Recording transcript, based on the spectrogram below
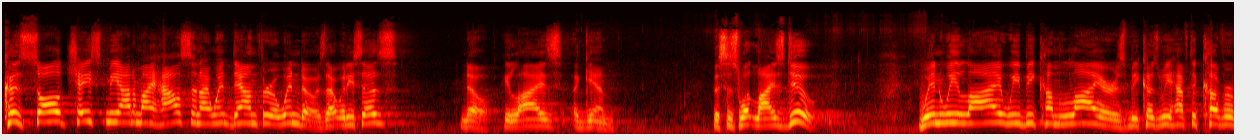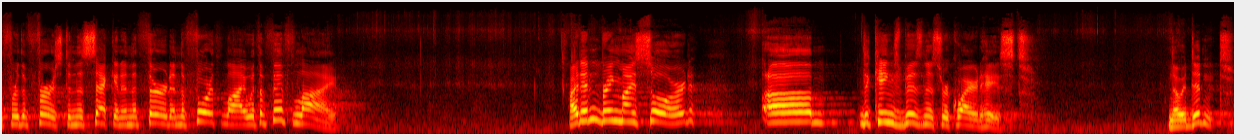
Because Saul chased me out of my house and I went down through a window. Is that what he says? No, he lies again. This is what lies do. When we lie, we become liars because we have to cover for the first and the second and the third and the fourth lie with a fifth lie. I didn't bring my sword. Um, the king's business required haste. No, it didn't.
